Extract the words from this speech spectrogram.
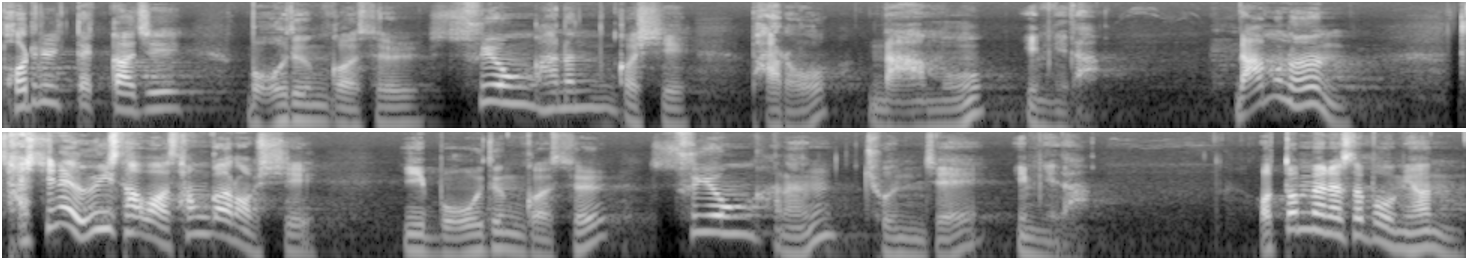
버릴 때까지 모든 것을 수용하는 것이 바로 나무입니다. 나무는 자신의 의사와 상관없이 이 모든 것을 수용하는 존재입니다. 어떤 면에서 보면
